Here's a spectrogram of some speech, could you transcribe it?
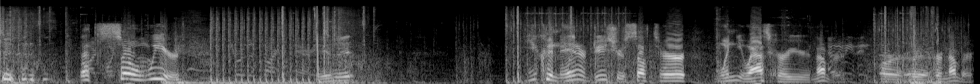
that's so weird. Secure the target area. Is it? You can introduce yourself to her when you ask her your number or, or her number.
